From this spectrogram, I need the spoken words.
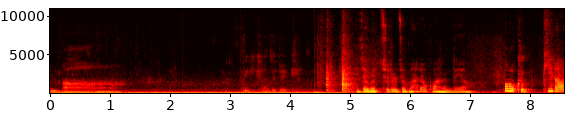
응. 아. 이렇게 만져줘, 이렇게. 이제 외출을 좀 하려고 하는데요. 서로 극피라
